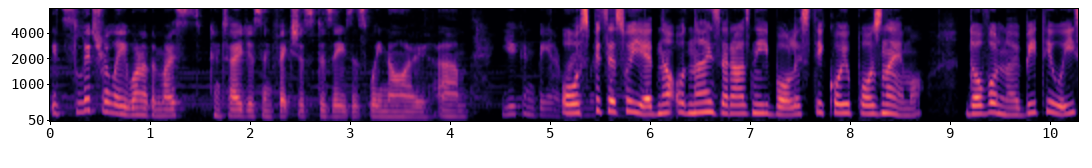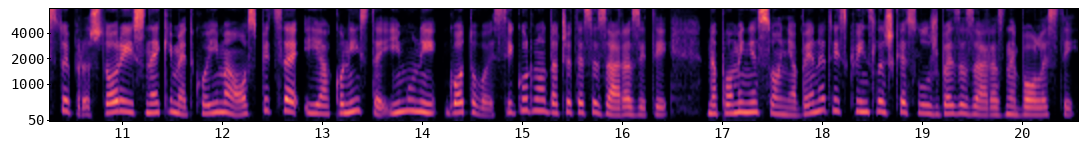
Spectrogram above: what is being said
It's literally one of the most contagious infectious diseases we know. Um, you can be in a room with Ospice su jedna od najzaraznijih bolesti koju poznajemo. Dovoljno je biti u istoj prostoriji s nekime tko ima ospice i ako niste imuni, gotovo je sigurno da ćete se zaraziti, napominje Sonja Bennett iz Queenslandske službe za zarazne bolesti.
